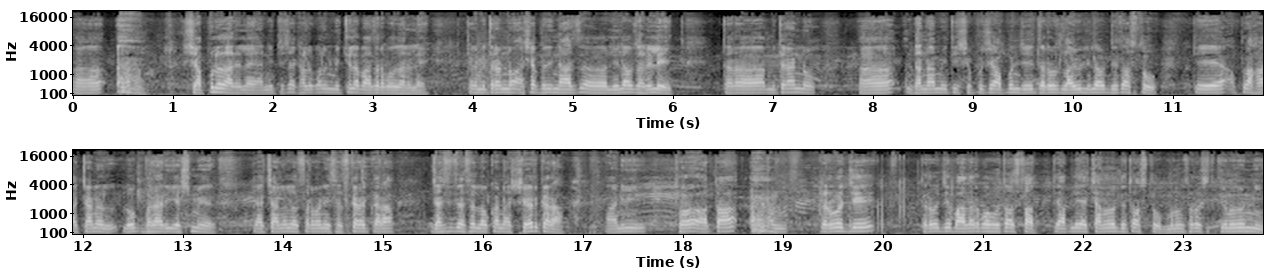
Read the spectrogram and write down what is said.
शापूला झालेला आहे आणि त्याच्या खालोखाल मेथीला बाजारभाव झालेला आहे. तर मित्रांनो अशा पद्धतीने आज लिलाव झालेले आहेत. तर मित्रांनो अ, धना मेथी शेपूचे आपण जे दररोज लाईव्ह लिलाव देत असतो ते आपला हा चॅनल लोकभरारी यशमेर या चॅनलला सर्वांनी सबस्क्राईब करा. जास्तीत जास्त लोकांना शेअर करा. आणि थो आता दररोज जे दररोज जे बाजारभाव होत असतात ते आपल्या या चॅनलवर देत असतो. म्हणून सर्व शेतकरी बंधूंनी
